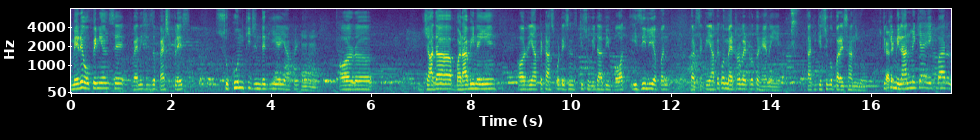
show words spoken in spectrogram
मेरे ओपिनियन से Venice is the best place सुकून की ज़िंदगी है यहाँ पे। हम्म, हम्म, और ज़्यादा बड़ा भी नहीं है और यहाँ पे ट्रांसपोर्टेशन की सुविधा भी बहुत इजीली अपन कर सकते हैं। यहाँ पे कोई मेट्रो वेट्रो तो है नहीं है ताकि किसी को परेशानी हो। क्योंकि मिलान में क्या है एक बार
